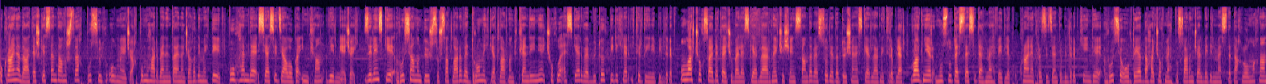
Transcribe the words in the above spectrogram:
Ukraynada atəşkəsdən danışsaq bu sülh olmayacaq. Bu müharibənin dayanacağı demək deyil. Bu həm də siyasi dialoqa imkan verməyəcək. Zelenski Rusiyanın döyüş sursatları və dron ehtiyatlarının tükəndiyini, çoxlu əskər və bütöv birliklər itirdiyini bildirib. Onlar çox sayda təcrübəli əskərlərini Çeçenistanda və Suriyada döyüşən əskərlərini itiriblər. Wagner muzlu dəstəsi də məhv edilib. Ukrayna prezidenti bildirib ki, indi Rusiya orduya daha çox məhbusların cəlb edilməsi də daxil olmaqla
